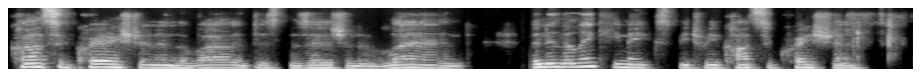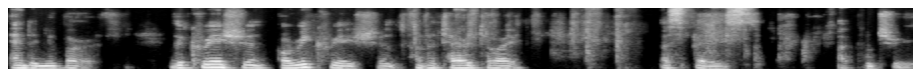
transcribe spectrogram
consecration and the violent disposition of land than in the link he makes between consecration and a new birth, the creation or recreation of a territory, a space, a country.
